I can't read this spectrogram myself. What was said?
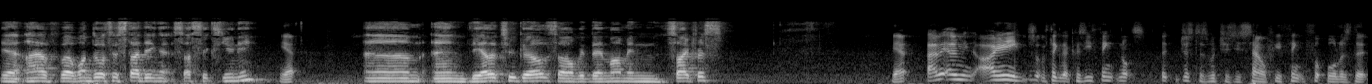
Yeah, I have uh, one daughter studying at Sussex Uni. Yep. Um, and the other two girls are with their mum in Cyprus. Yeah, I mean, I, mean, I only sort of think that because you think not just as much as yourself, you think footballers that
